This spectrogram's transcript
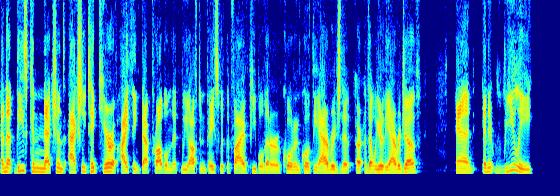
and that these connections actually take care of, I think, that problem that we often face with the five people that are quote unquote the average that, are, that we are the average of and and it really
